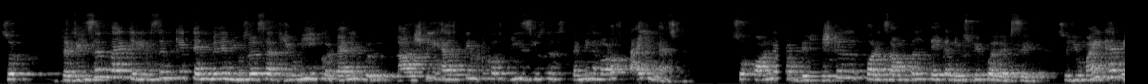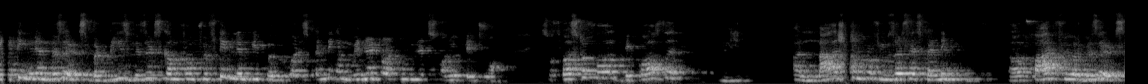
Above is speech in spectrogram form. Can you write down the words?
So the reason why television ke 10 million users are unique or valuable largely has been because these users are spending a lot of time as well. So on a digital, for example, take a newspaper, let's say. So you might have 80 million visits, but these visits come from 50 million people who are spending a minute or two minutes on your platform. So first of all, because the, a large number of users are spending uh, far fewer visits,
